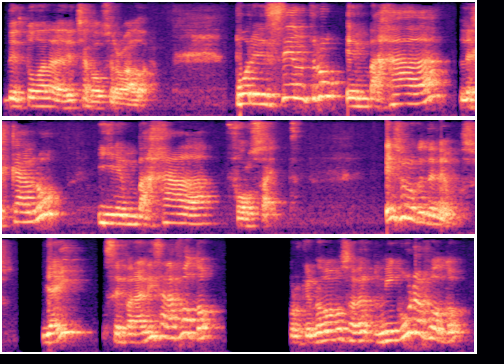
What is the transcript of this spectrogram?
de toda la derecha conservadora. Por el centro, Embajada Lescano y Embajada Forsyth. Eso es lo que tenemos. Y ahí se paraliza la foto, porque no vamos a ver ninguna foto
